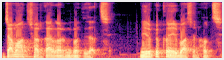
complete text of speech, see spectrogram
জামাত সরকার গঠন করতে যাচ্ছে, নিরপেক্ষ নির্বাচন হচ্ছে।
